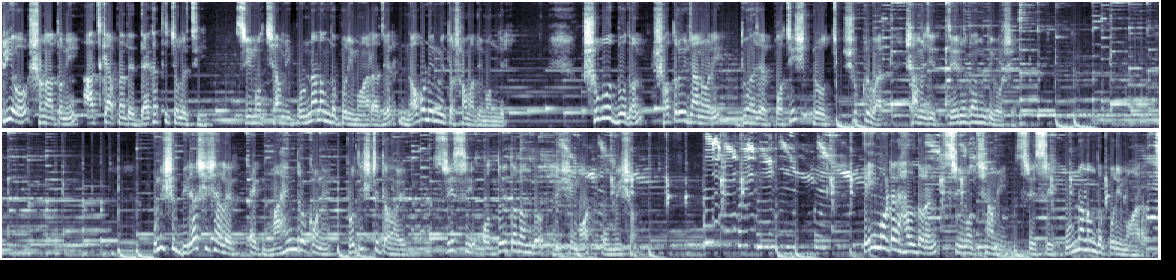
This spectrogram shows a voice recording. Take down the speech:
প্রিয় সনাতনী, আজকে আপনাদের দেখাতে চলেছি শ্রীমৎ স্বামী পূর্ণানন্দপুরী মহারাজের নবনির্মিত সমাধি মন্দির। শুভ উদ্বোধন সতেরোই জানুয়ারি দু হাজার পঁচিশ রোজ শুক্রবার স্বামীজির ত্রিরোদান দিবসে। উনিশশো বিরাশি সালের এক মাহেন্দ্র কোণে প্রতিষ্ঠিত হয় শ্রী শ্রী অদ্বৈতানন্দ ঋষি মঠ ও মিশন। এই মঠের হাল ধরেন শ্রীমৎ স্বামী শ্রী শ্রী পূর্ণানন্দ পুরী মহারাজ।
